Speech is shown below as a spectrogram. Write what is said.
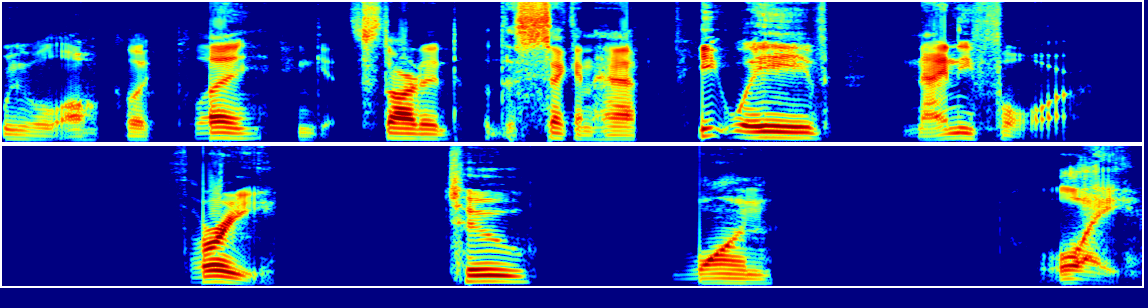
we will all click play and get started with the second half of Heat Wave 94. Three, two, one, play.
